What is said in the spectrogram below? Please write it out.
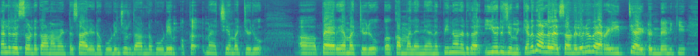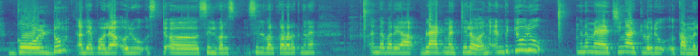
നല്ല രസമുണ്ട് കാണാൻ വേണ്ടിയിട്ട് സാരിയുടെ കൂടെയും ചുരിദാറിന്റെ കൂടെയും ഒക്കെ മാച്ച് ചെയ്യാൻ പറ്റിയൊരു പെയർ ചെയ്യാൻ പറ്റിയൊരു കമ്മൽ തന്നെയാണ്. പിന്നെ വന്നിട്ട് ഈ ഒരു ജുമിക്കാണ് നല്ല രസമുണ്ട്. ഒരു വെറൈറ്റി ആയിട്ടുണ്ട് എനിക്ക്. ഗോൾഡും അതേപോലെ ഒരു സിൽവർ സിൽവർ കളറൊക്കെ ഇങ്ങനെ എന്താ പറയുക ബ്ലാക്ക് മെറ്റലോ എന്തൊക്കെയോ ഒരു ഇങ്ങനെ മാച്ചിങ് ആയിട്ടുള്ളൊരു കമ്മൽ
